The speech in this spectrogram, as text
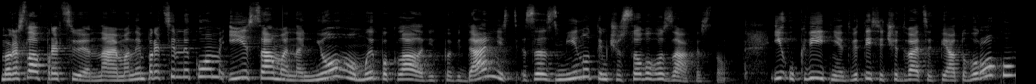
Мирослав працює найманим працівником, і саме на нього ми поклали відповідальність за зміну тимчасового захисту. І у квітні 2025 року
